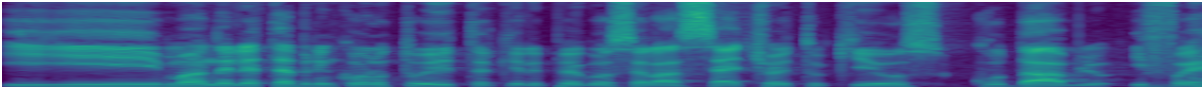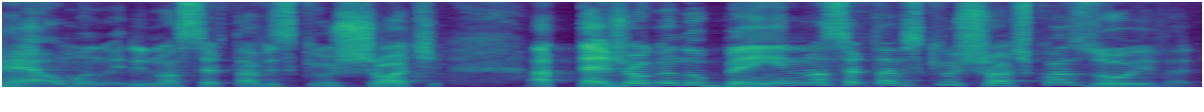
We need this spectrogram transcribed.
E, mano, ele até brincou no Twitter que ele pegou, sei lá, 7, 8 kills com o W. E foi real, mano. Ele não acertava skill shot. Até jogando bem, ele não acertava skill shot com a Zoe, velho.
